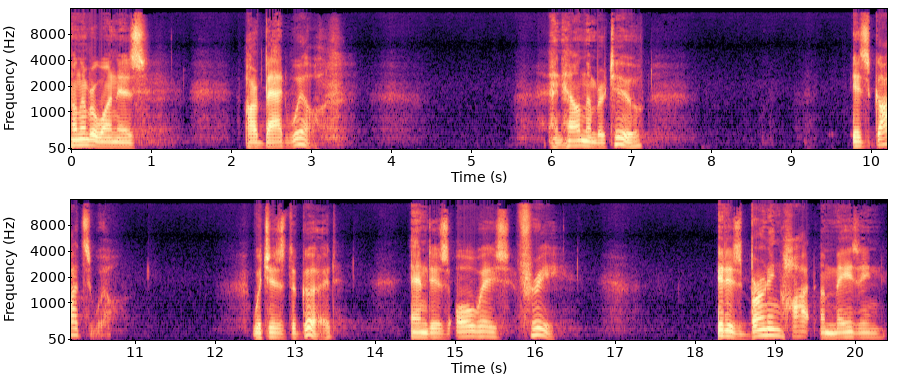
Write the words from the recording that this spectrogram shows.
Hell number one is our bad will. And hell number two is God's will, which is the good and is always free. It is burning hot, amazing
